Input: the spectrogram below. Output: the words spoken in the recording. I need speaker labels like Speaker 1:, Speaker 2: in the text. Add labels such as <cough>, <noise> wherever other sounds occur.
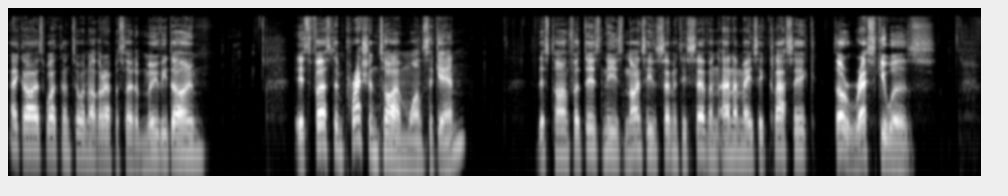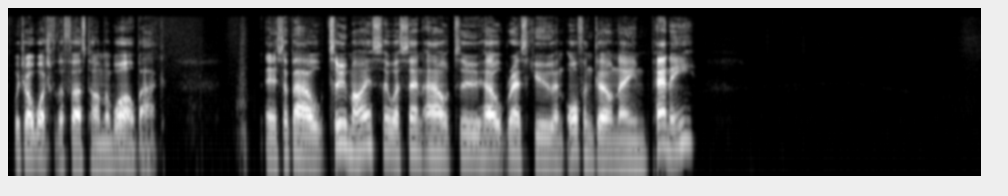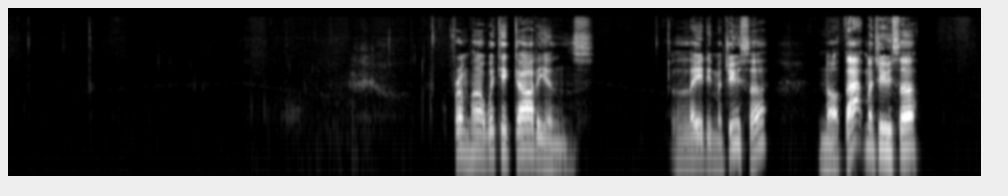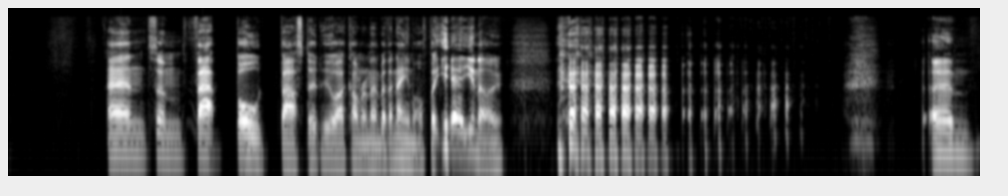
Speaker 1: Hey guys, welcome to another episode of Movie Dome. It's first impression time once again. This time for Disney's 1977 animated classic, The Rescuers, which I watched for the first time a while back. It's about two mice who are sent out to help rescue an orphan girl named Penny. From her wicked guardians. Lady Medusa, not that Medusa, and some fat bald bastard who I can't remember the name of, but <laughs> yeah, you know. <laughs> um,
